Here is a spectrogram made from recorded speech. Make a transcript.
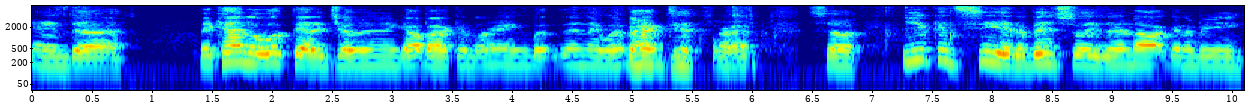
and uh, they kind of looked at each other and they got back in the ring, but then they went back to all right. so you can see it. Eventually, they're not going to be.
